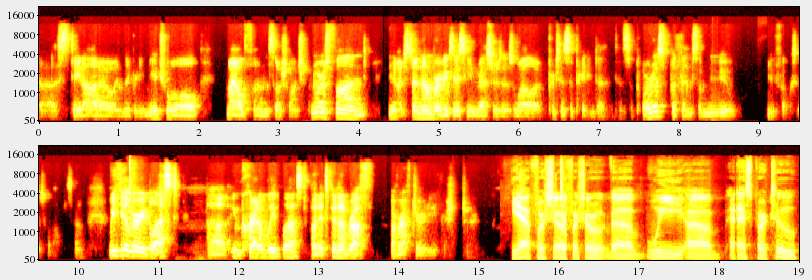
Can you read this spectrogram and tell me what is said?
uh, State Auto and Liberty Mutual, Mild Fund, the Social Entrepreneurs Fund, you know, just a number of existing investors as well are participating to, to support us, but then some new new folks as well. So we feel very blessed, uh, incredibly blessed, but it's been a rough a rough journey for sure. Yeah, for sure, for sure. Uh, we uh, at Esper too,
